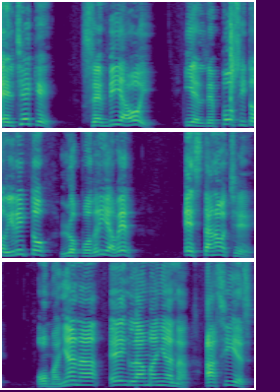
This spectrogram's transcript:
El cheque se envía hoy y el depósito directo lo podría ver esta noche o mañana en la mañana. Así es,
